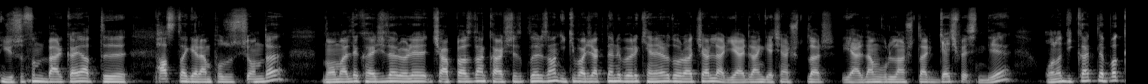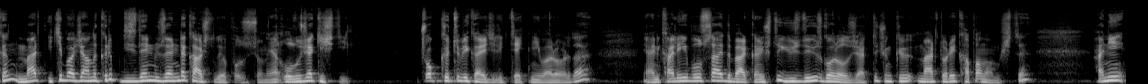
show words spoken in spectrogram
Yusuf'un Berkay'a attığı pasta gelen pozisyonda normalde kaleciler öyle çaprazdan karşıladıkları zaman iki bacaklarını böyle kenara doğru açarlar. Yerden geçen şutlar, yerden vurulan şutlar geçmesin diye. Ona dikkatle bakın. Mert iki bacağını kırıp dizlerinin üzerinde karşılıyor pozisyonu. Yani olacak iş değil. Çok kötü bir kalecilik tekniği var orada. Yani kaleyi bulsaydı Berkan Üçlü %100 gol olacaktı. Çünkü Mert orayı kapamamıştı. Hani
